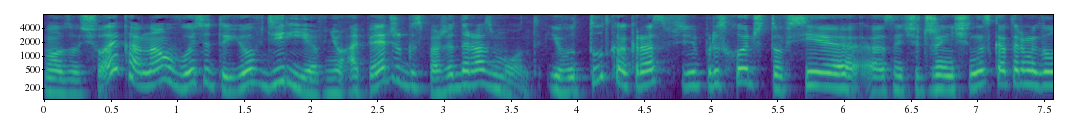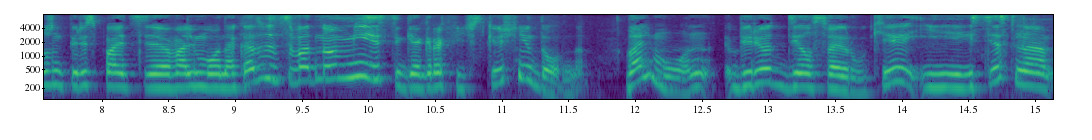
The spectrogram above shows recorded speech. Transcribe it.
молодого человека, она увозит ее в деревню. Опять же, госпожи Деразмонт. И вот тут как раз все происходит, что все, э, значит, женщины, с которыми должен переспать э, Вальмон, оказываются в одном месте географически. Очень удобно. Вальмон берет дело в свои руки и, естественно,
